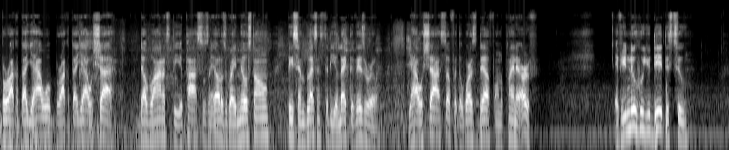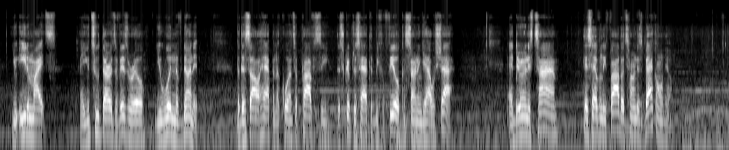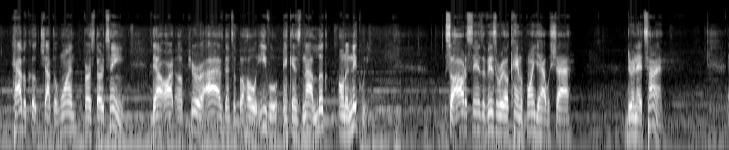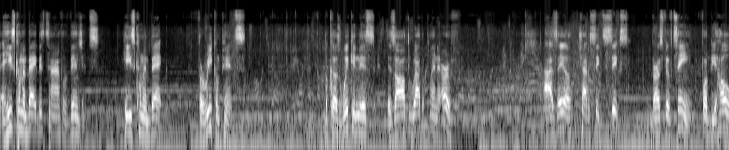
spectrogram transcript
Barakatah Yahawah, Barakatah Yahawashi. Double honor to the apostles and elders of Great Millstone. Peace and blessings to the elect of Israel. Yahawashi suffered the worst death on the planet Earth. If you knew who you did this to, you Edomites and you two thirds of Israel, you wouldn't have done it. But this all happened according to prophecy. The scriptures had to be fulfilled concerning Yahawashi. And during this time, his heavenly father turned his back on him. Habakkuk chapter 1, verse 13. Thou art of purer eyes than to behold evil, and canst not look on iniquity. So all the sins of Israel came upon Yahawashi during that time. And he's coming back this time for vengeance. He's coming back for recompense. Because wickedness is all throughout the planet Earth. Isaiah chapter 66, verse 15. For behold,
